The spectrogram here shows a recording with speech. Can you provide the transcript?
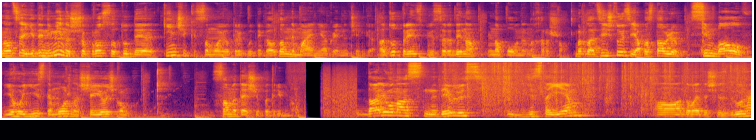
Ну це єдиний мінус, що просто тут де кінчики самого трикутника, але там немає ніякої начинки. А тут, в принципі, середина наповнена хорошо. Братва, цій штуці я поставлю 7 балів, його їсти можна з чайочком. Саме те, що потрібно. Далі у нас не дивлюсь, дістаємо. А, давайте щось друге.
